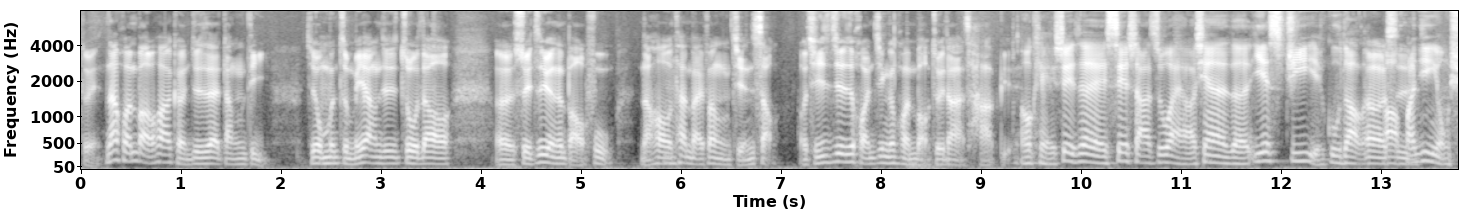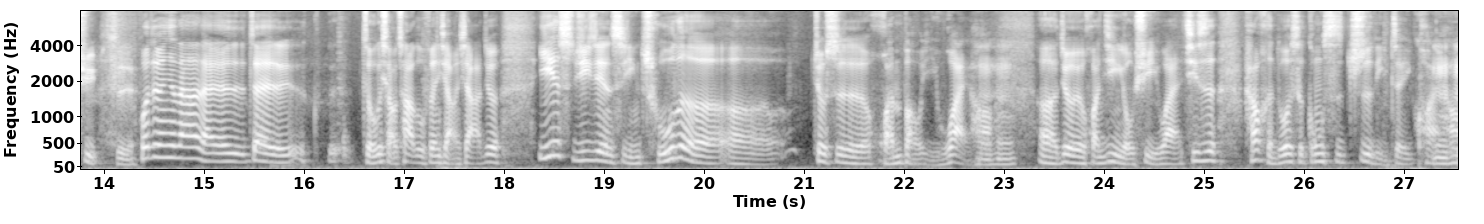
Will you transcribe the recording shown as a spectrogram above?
对。那环保的话，可能就是在当地，就我们怎么样就是做到呃水资源的保护，然后碳排放减少。哦，其实这是环境跟环保最大的差别。OK，所以在 CSR 之外啊，现在的 ESG 也顾到了啊，环境永续。是。我这边跟大家来再走个小岔路分享一下，就 ESG 这件事情，除了呃。就是环保以外哈，呃，就环境有序以外，其实还有很多是公司治理这一块哈，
